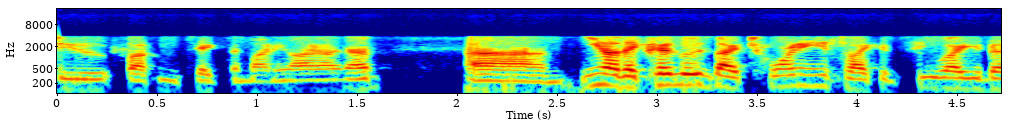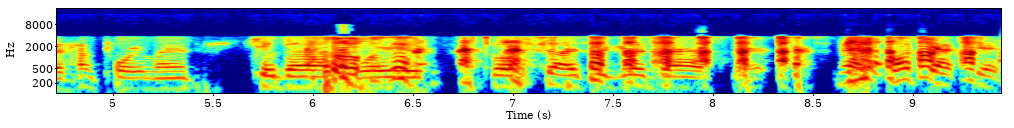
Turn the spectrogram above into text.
to fucking take the money line on them. Um, you know, they could lose by 20, so I could see why you bet on Portland. Could bet on the Warriors. Both sides are good bets. No, fuck that shit.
